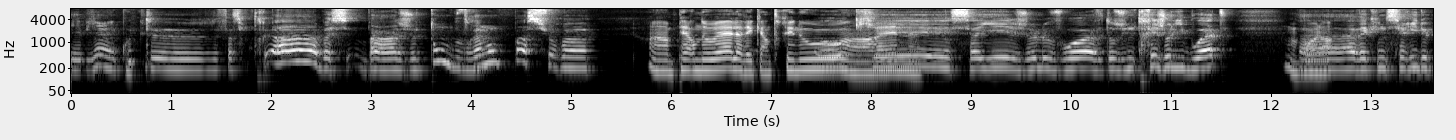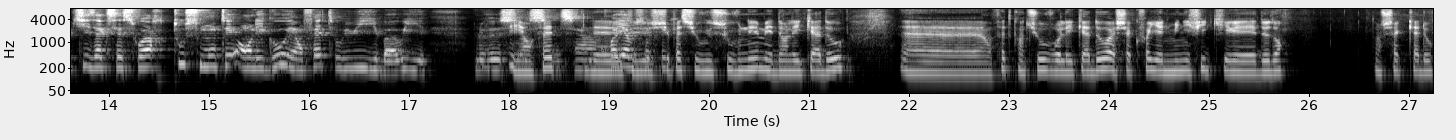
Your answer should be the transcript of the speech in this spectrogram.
Eh bien, écoute, de façon très. Ah, bah, bah, je tombe vraiment pas sur. Un Père Noël avec un traîneau, ok, un renne. ça y est, je le vois dans une très jolie boîte. Voilà. euh, avec une série de petits accessoires, tous montés en Lego. Et en fait, oui, oui, bah oui. Le, Et en c'est- fait, les- incroyable je, je sais pas si vous vous souvenez, mais dans les cadeaux, euh, en fait, quand tu ouvres les cadeaux, à chaque fois, il y a une minifig qui est dedans. Dans chaque cadeau.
